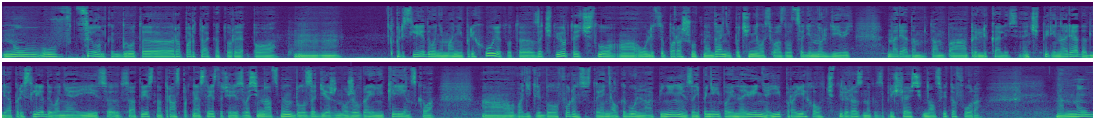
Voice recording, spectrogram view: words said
Ну, в целом, как бы вот э, рапорта, которые по преследованиям они приходят. Вот э, за четвертое число э, улицы Парашютной, да, не починилась ВАЗ-2109, нарядом там а, привлекались четыре наряда для преследования, и, соответственно, транспортное средство через 18 минут было задержано уже в районе Керенского. А, водитель был оформлен в состоянии алкогольного опьянения за неповиновение и проехал четыре раза на запрещающий сигнал светофора. Ну,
